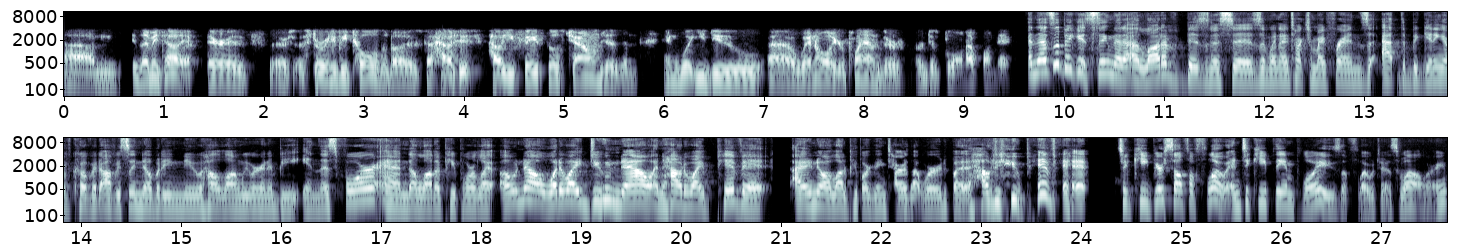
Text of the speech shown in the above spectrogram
um, let me tell you, there is there's a story to be told about as to how to, how you face those challenges and and what you do uh, when all your plans are are just blown up one day. And that's the biggest thing that a lot of businesses, and when I talk to my friends at the beginning of COVID, obviously nobody knew how long we were going to be in this for, and a lot of people were like, "Oh no, what do I do now? And how do I pivot?" I know a lot of people are getting tired of that word, but how do you pivot to keep yourself afloat and to keep the employees afloat as well, right?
